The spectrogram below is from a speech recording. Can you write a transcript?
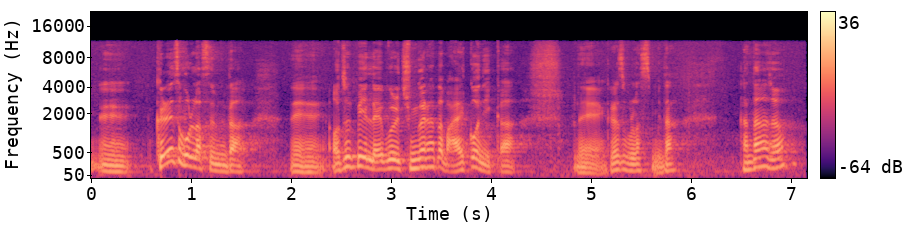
네, 그래서 골랐습니다. 네, 어차피 랩을 중간에 하다 말 거니까. 네, 그래서 골랐습니다. 간단하죠?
